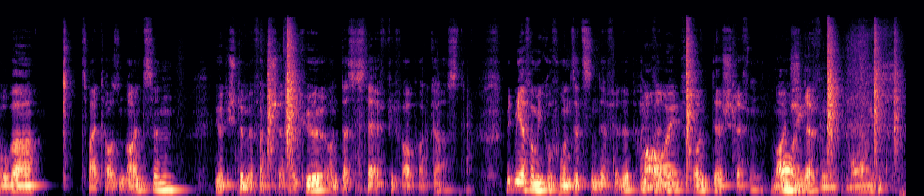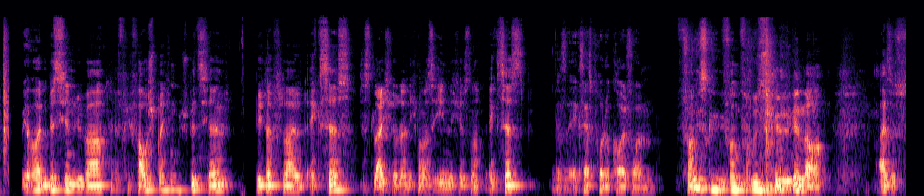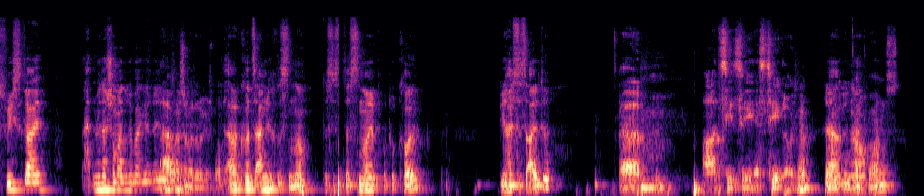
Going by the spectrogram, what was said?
Oktober 2019. Ihr hört die Stimme von Stefan Kühl und das ist der FPV-Podcast. Mit mir vom Mikrofon sitzen der Philipp, Hi Moin. Philipp und der Steffen. Moin, Moin. Steffen. Moin. Wir wollten ein bisschen über FPV sprechen, speziell Betafly und Access. Das gleiche oder nicht mal was ähnliches, ne? Access Das Exzessprotokoll von vom Frühskü. Vom Frühskü, genau. Also FreeSky, hatten wir da schon mal drüber geredet? Da haben wir schon mal drüber gesprochen. Aber kurz angerissen, ne? Das ist das neue Protokoll. Wie heißt das alte? Ähm, ACCST, glaube ich, ne? Ja, genau. Advanced,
